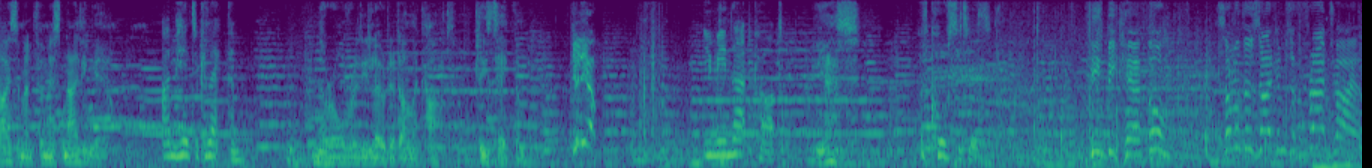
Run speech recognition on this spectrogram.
Supplies are meant for Miss Nightingale, I'm here to collect them. and they're already loaded on the cart. Please take them. You mean that cart? Yes. Of course it is. Please be careful. Some of those items are fragile.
